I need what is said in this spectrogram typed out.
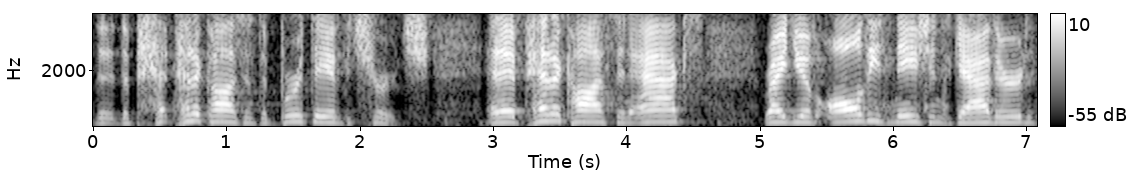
The, the Pentecost is the birthday of the church. And at Pentecost in Acts, right, you have all these nations gathered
